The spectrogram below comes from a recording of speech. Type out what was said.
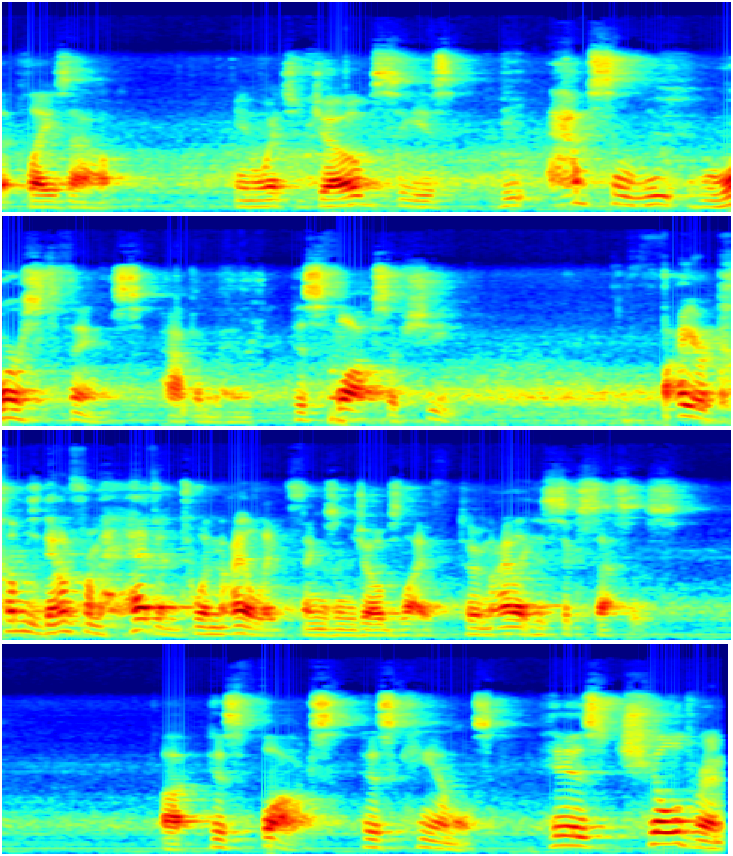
that plays out in which Job sees the absolute worst things happen to him his flocks of sheep fire comes down from heaven to annihilate things in Job's life, to annihilate his successes. Uh, his flocks, his camels, his children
